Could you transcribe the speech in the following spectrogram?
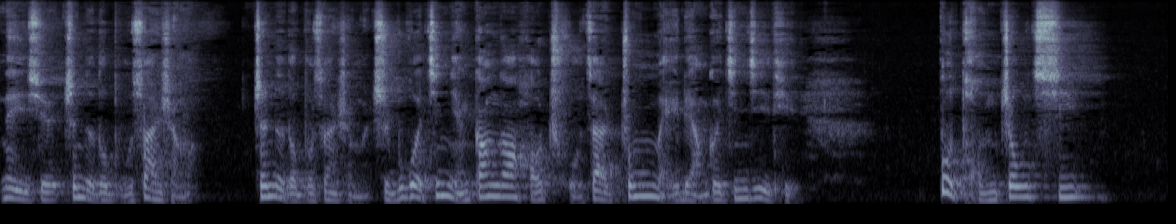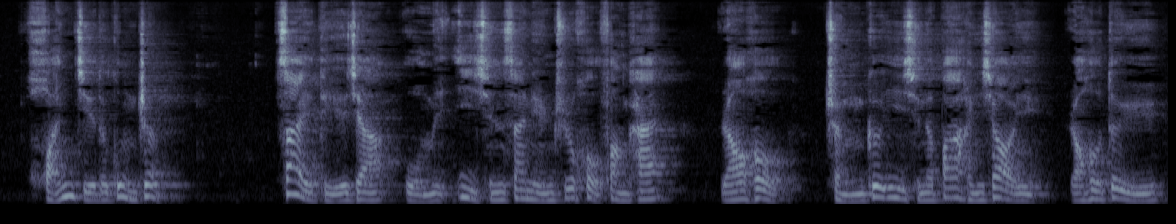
那些真的都不算什么。真的都不算什么，只不过今年刚刚好处在中美两个经济体不同周期环节的共振，再叠加我们疫情三年之后放开，然后整个疫情的疤痕效应，然后对于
